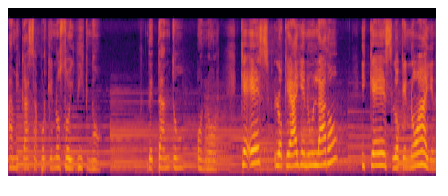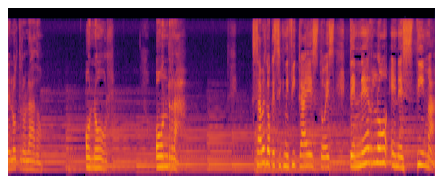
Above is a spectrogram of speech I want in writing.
a mi casa porque no soy digno de tanto honor. ¿Qué es lo que hay en un lado y qué es lo que no hay en el otro lado? Honor, honra. ¿Sabes lo que significa esto? Es tenerlo en estima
